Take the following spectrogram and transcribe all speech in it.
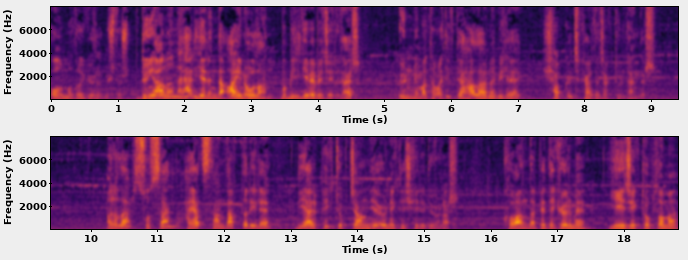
olmadığı görülmüştür. Dünyanın her yerinde aynı olan bu bilgi ve beceriler, ünlü matematik dehalarına bile şapka çıkartacak türdendir. Arılar sosyal hayat standartları ile diğer pek çok canlıya örnek teşkil ediyorlar. Kovanda petek örme, yiyecek toplama,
